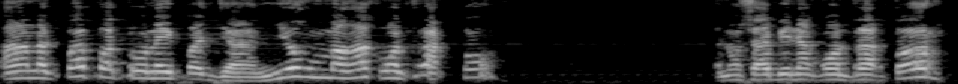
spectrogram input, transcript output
ang nagpapatunay pa dyan, yung mga kontraktor. Anong sabi ng kontraktor?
